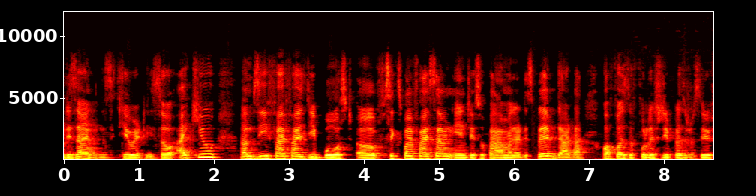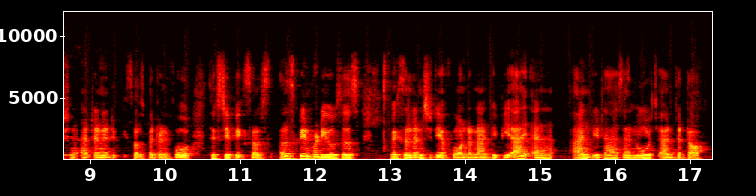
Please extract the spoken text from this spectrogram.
design and the security. So IQ um, Z55G boasts of 6.57 inch Super AMOLED display that offers the Full HD plus resolution at 1080 pixels by 2460 pixels, and the screen produces pixel density of 409 ppi and and it has a notch at the top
